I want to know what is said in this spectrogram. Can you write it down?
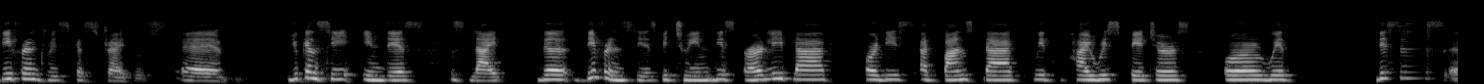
different risk stratus. Uh, you can see in this slide the differences between this early plaque or this advanced plaque with high risk features or with this is uh,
